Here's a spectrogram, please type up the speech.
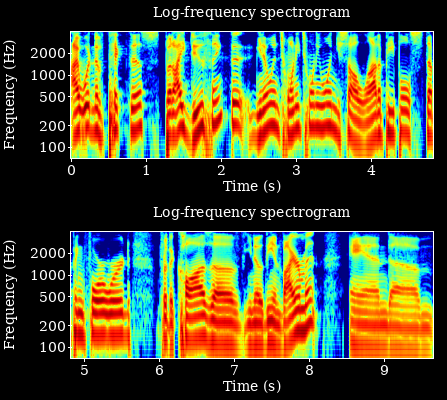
I wouldn't have picked this, but I do think that, you know, in 2021, you saw a lot of people stepping forward for the cause of, you know, the environment and um,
